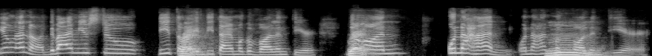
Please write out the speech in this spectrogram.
Yung ano, di ba I'm used to dito, Right. hindi tayo mag-volunteer. Right. Doon, unahan, unahan Mm. mag-volunteer.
